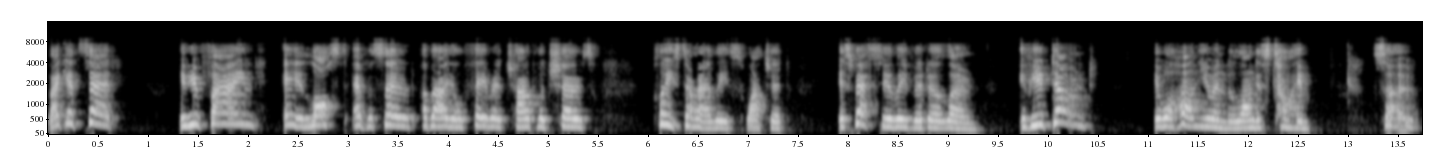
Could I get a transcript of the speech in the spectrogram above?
like it said, if you find a lost episode about your favorite childhood shows, please don't at least watch it. It's best to leave it alone. If you don't, it will haunt you in the longest time. So,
